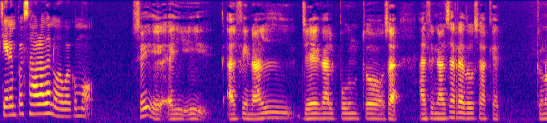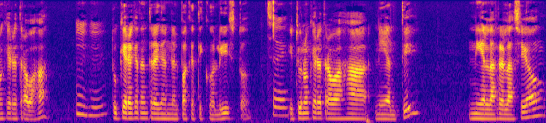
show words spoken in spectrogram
quieres empezar ahora de nuevo es como Sí, y, y al final llega al punto, o sea, al final se reduce a que tú no quieres trabajar. Tú quieres que te entreguen el paquetico listo. Y sí tú no quieres trabajar ni en ti, ni en la relación,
